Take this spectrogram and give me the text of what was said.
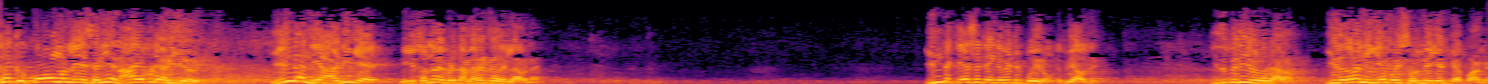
எனக்கு கோபம் இல்லையே சரியா நான் எப்படி அடிக்கிறது? இல்ல நீ அடிங்க. நீங்க சொன்னா இப்படித்தான் மிரட்டுறது இல்ல அவனை. இந்த கேசட் எங்க வீட்டுக்கு போயிரும் எப்படியாவது? இது பெரிய விவகாரம். இதெல்லாம் நீங்க ஏன் போய் சொன்னீங்கன்னு கேட்பாங்க.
